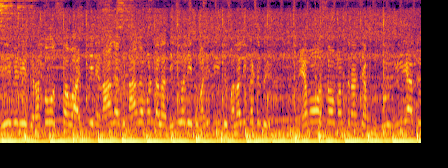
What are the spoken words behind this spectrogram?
ದೇವರಿಗೆ ರಥೋತ್ಸವ ಅಂಚನೆ ನಾಗ ನಾಗಮಂಡಲ ದೈವಲಿಗೆ ಬಲಿದೀದು ಬಲಲಿ ಕಟ್ಟದು ನೇಮೋತ್ಸವ ಮಂತ್ರ ಅಂತ ಹಿರಿಯಾತು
